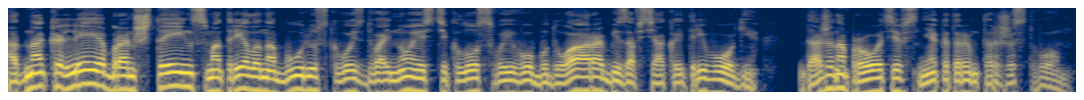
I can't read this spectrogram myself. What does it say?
Однако Лея Бронштейн смотрела на бурю сквозь двойное стекло своего будуара безо всякой тревоги, даже напротив, с некоторым торжеством.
